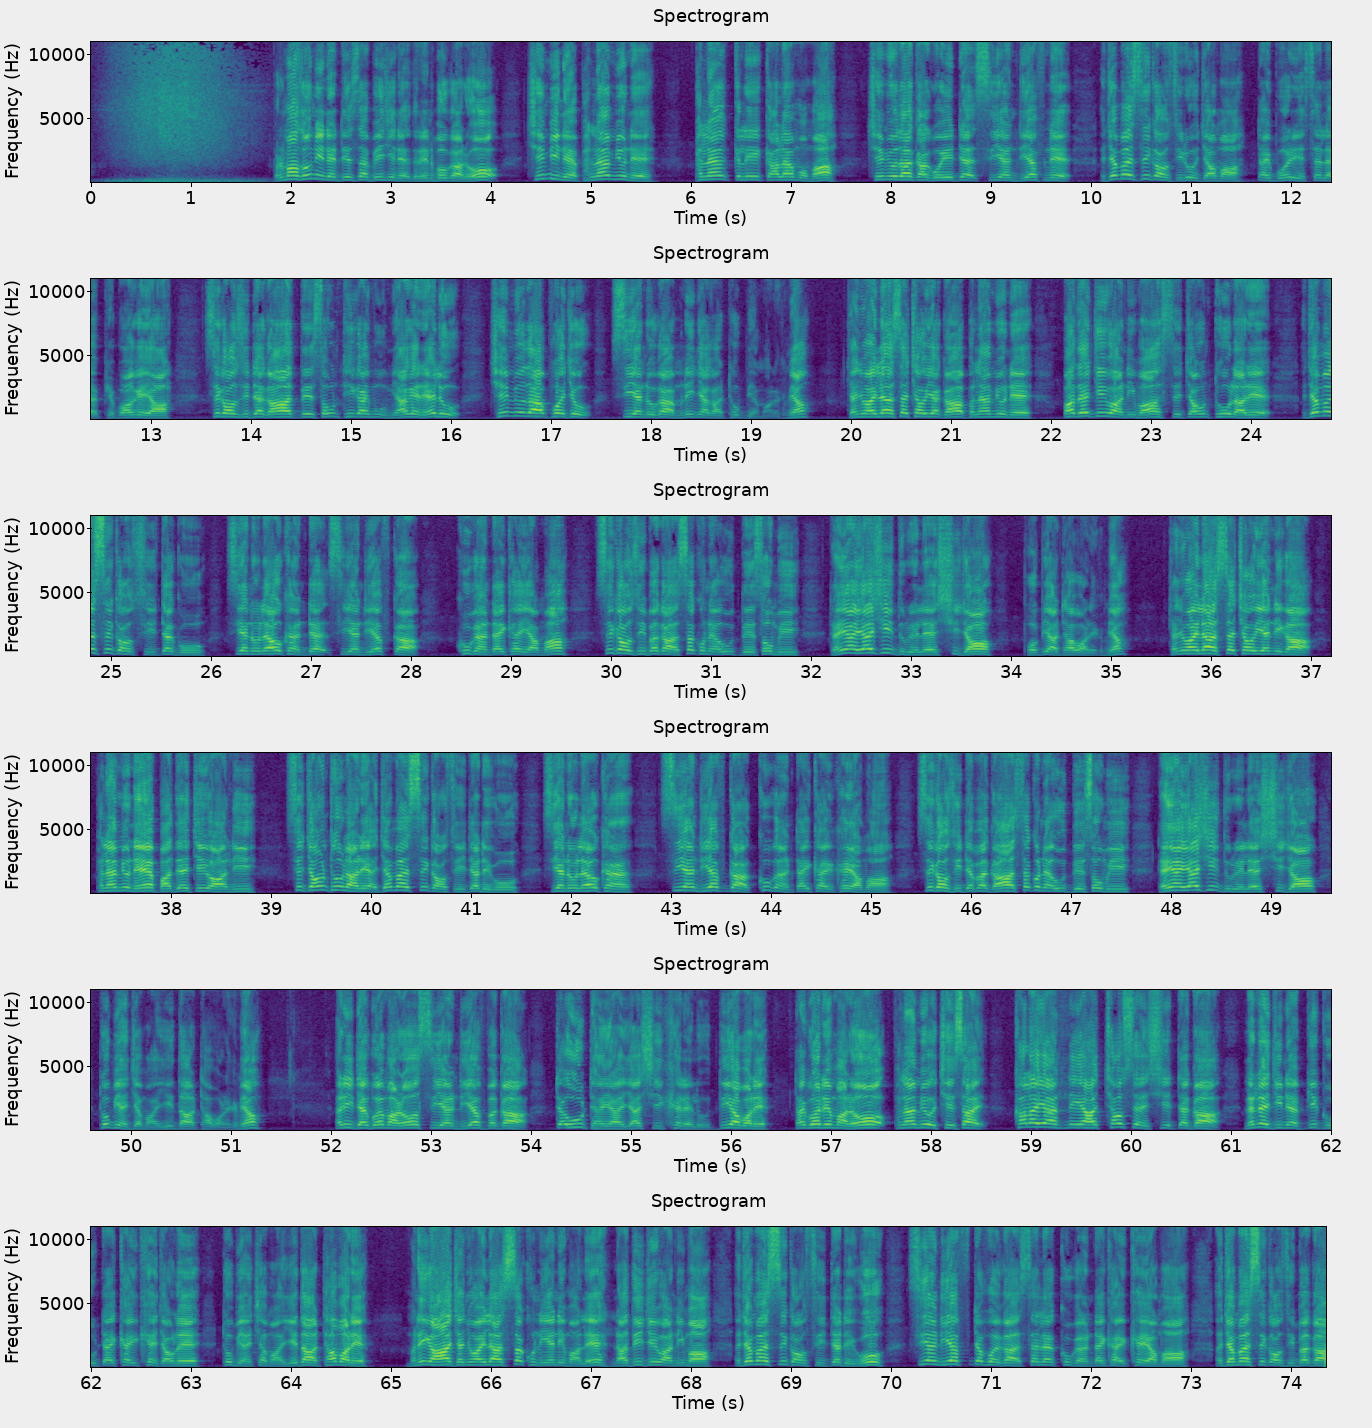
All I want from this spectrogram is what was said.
ပထမဆုံးအနေနဲ့တင်ဆက်ပေးခြင်းတဲ့သတင်းတစ်ပုဒ်ကတော့ချင်းပြည်နယ်ဖလန်းမြို့နယ်ဖလန်းကလေးကားလမ်းပေါ်မှာချင်းမျိုးသားကာကွယ်ရေးတပ် CNDF နဲ့အကြမ်းဖက်စစ်ကောင်စီတို့အကြားမှာတိုက်ပွဲတွေဆက်လက်ဖြစ်ပွားခဲ့ရာစစ်ကောင်စီတပ်ကတေဆုံးထိခိုက်မှုများခဲ့တယ်လို့ချင်းမျိုးသားအဖွဲ့ချုပ် CNO ကမနေ့ညကထုတ်ပြန်ပါတယ်ခင်ဗျာဇန်နဝါရီလ16ရက်ကဖလန်းမြို့နယ်ပါသက်ကျေးရွာနီမှာစစ်ကြောင်းထိုးလာတဲ့ အကြမ်းဖက်စစ်ကောင်စီတပ်ကို CNO လက်အောက်ခံတပ် CNDF ကခုခံတိုက်ခိုက်ရမှာစစ်ကောင်စီဘက်က18ဦးသေဆုံးပြီးဒဏ်ရာရရှိသူတွေလည်းရှိကြောင်းဖော်ပြထားပါတယ်ခင်ဗျာဇန်နဝါရီလ16ရက်နေ့ကဖလန်းမြို့နယ်ပါသက်ကျေးရွာအနီးစစ်ကြောင်းထိုးလာတဲ့အကြမ်းဖက်စစ်ကောင်စီတပ်တွေကို CNO လက်အောက်ခံ CNDF ကခုခံတိုက်ခိုက်ခဲ့ရမှာစစ်ကောင်စီတပ်ဘက်က18ဦးသေဆုံးပြီးဒဏ်ရာရရှိသူတွေလည်းရှိကြောင်းထုတ်ပြန်ချက်မှာရေးသားထားပါတယ်ခင်ဗျာအဲ့ဒီတိုက်ပွဲမှာတော့ CNDF ဘက်က တအူးဒဏ်ရာရရှိခဲ့တယ်လို့သိရပါတယ်တိုက်ပွဲထဲမှာတော့ဖလန်းမြို့အခြေဆိုင်ခလာရ268တက်ကလက်နက်ကြီးနဲ့ပစ်ကူတိုက်ခိုက်ခဲ့ကြောင်းလည်းထုတ်ပြန်ချက်မှာရေးသားထားပါတယ်မနေ့ကဇန်နဝါရီလ18ရက်နေ့မှာလဲလာတိကျေးဝါနီးမှာအကြမ်းဖက်စစ်ကောင်စီတပ်တွေကို CNDF တပ်ဖွဲ့ကဆက်လက်ခုခံတိုက်ခိုက်ခဲ့ရမှာအကြမ်းဖက်စစ်ကောင်စီဘက်က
